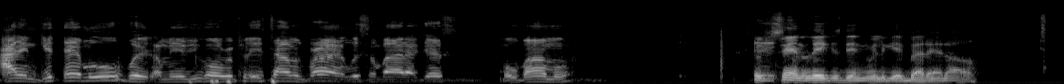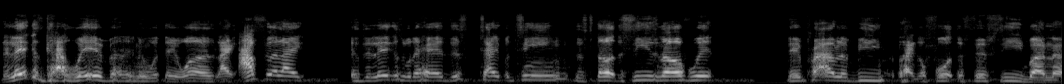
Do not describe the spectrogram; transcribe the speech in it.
I didn't get that move. But I mean, if you're gonna replace Thomas Bryant with somebody, I guess Mo Bamba. So you're saying the Lakers didn't really get better at all? The Lakers got way better than what they was. Like I feel like if the Lakers would have had this type of team to start the season off with, they'd probably be like a fourth or fifth seed by now.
